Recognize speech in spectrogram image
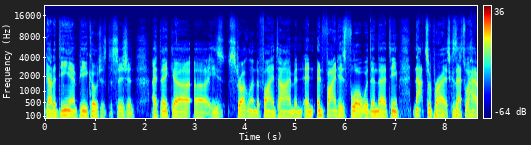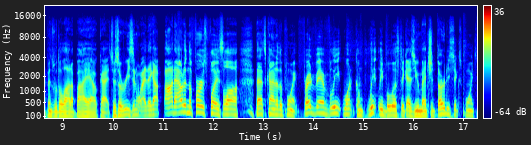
got a DNP coach's decision. I think uh, uh, he's struggling to find time and, and and find his flow within that team. Not surprised because that's what happens with a lot of buyout guys. There's a reason why they got bought out in the first place. Law. That's kind of the point. Fred VanVleet went completely ballistic, as you mentioned. 36 points,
